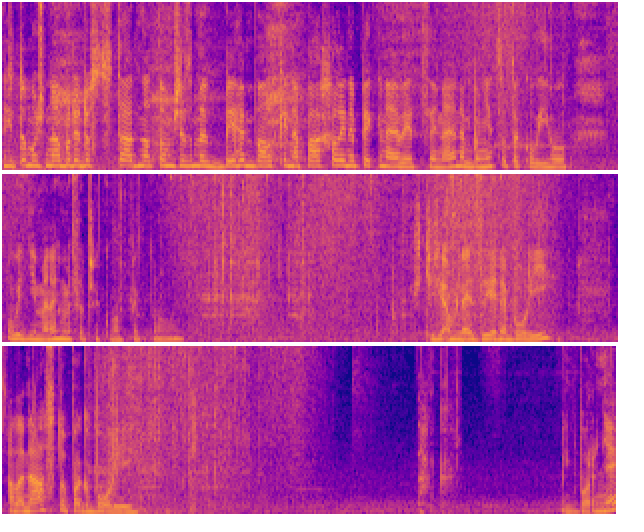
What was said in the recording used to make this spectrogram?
že to možná bude dost stát na tom, že jsme během války napáchali nepěkné věci, ne? Nebo něco takového. Uvidíme, nechme se překvapit, no. Ještě, že amnézie nebolí, ale nás to pak bolí. Tak. Výborně.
